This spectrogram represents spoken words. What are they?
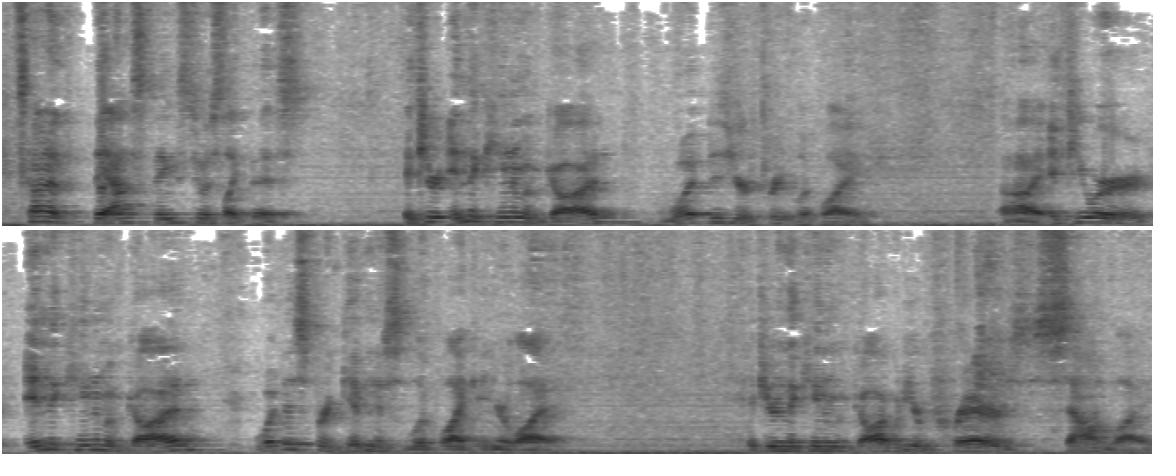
It's kind of, they ask things to us like this If you're in the kingdom of God, what does your fruit look like? Uh, if you are in the kingdom of God, what does forgiveness look like in your life? If you're in the kingdom of God, what do your prayers sound like?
